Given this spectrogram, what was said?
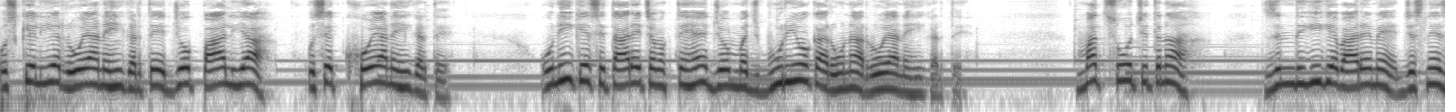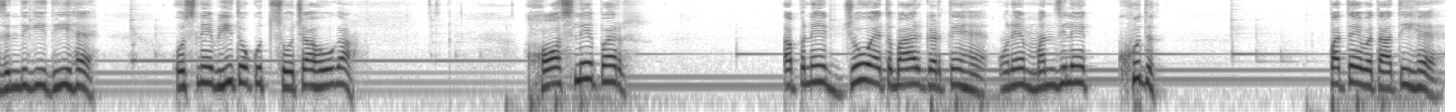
उसके लिए रोया नहीं करते। जो पा लिया, उसे खोया नहीं करते। उन्हीं के सितारे चमकते हैं, जो मजबूरियों का रोना रोया नहीं करते। मत सोच इतना ज़िंदगी के बारे में जिसने ज़िंदगी दी है, उसने भी तो कुछ सोचा होगा। हौसले पर अपने जो एतबार करते हैं, उन्हें मंजिलें खुद पते बताती है,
